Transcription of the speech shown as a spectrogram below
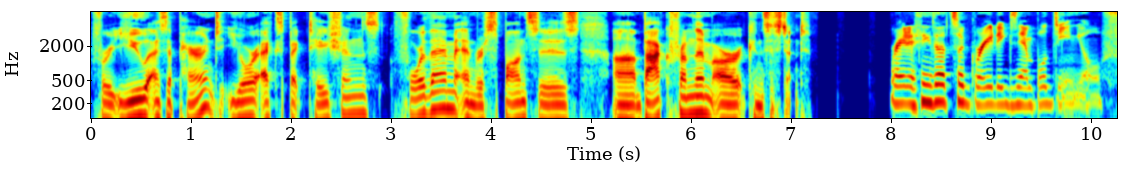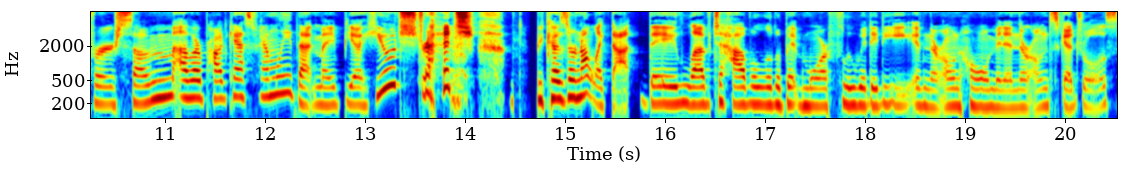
for you as a parent, your expectations for them and responses uh, back from them are consistent. Right. I think that's a great example, Daniel. For some of our podcast family, that might be a huge stretch because they're not like that. They love to have a little bit more fluidity in their own home and in their own schedules.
